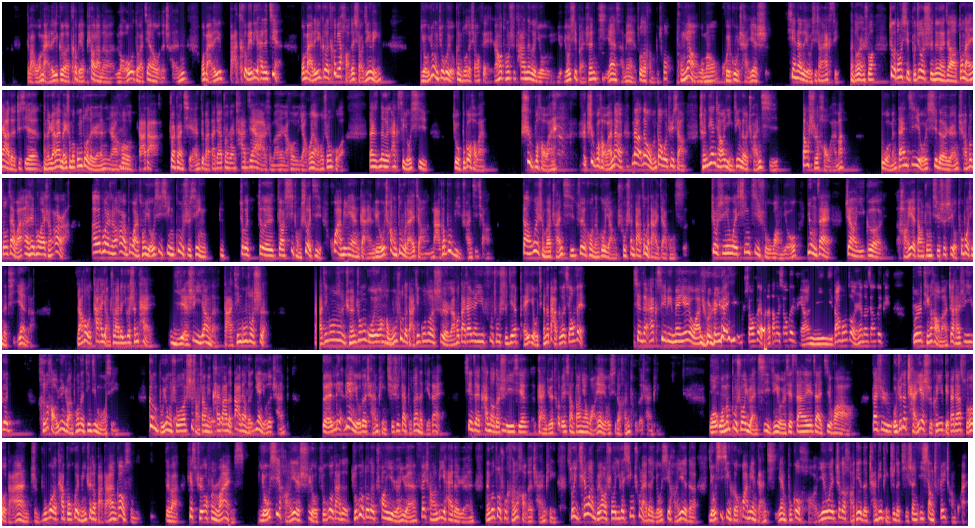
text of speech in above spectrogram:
对吧？我买了一个特别漂亮的楼，对吧？建了我的城，我买了一把特别厉害的剑。我买了一个特别好的小精灵，有用就会有更多的消费，然后同时它那个有游游戏本身体验层面也做得很不错。同样，我们回顾产业史，现在的游戏像 Axie，很多人说这个东西不就是那个叫东南亚的这些可能原来没什么工作的人，然后打打赚赚钱，对吧？大家赚赚差价什么，然后养活养活生活。但是那个 Axie 游戏就不够好玩，是不好玩，是不好玩。那那那我们倒过去想，陈天桥引进的传奇。当时好玩吗？我们单机游戏的人全部都在玩《暗黑破坏神二》啊，《暗黑破坏神二》不管从游戏性、故事性，这个这个叫系统设计、画面感、流畅度来讲，哪个不比传奇强？但为什么传奇最后能够养出盛大这么大一家公司？就是因为新技术网游用在这样一个行业当中，其实是有突破性的体验的。然后他还养出来了一个生态，也是一样的，打金工作室。打金工作室，全中国有无数的打金工作室，然后大家愿意付出时间陪有钱的大哥消费。现在 XE 里面也有啊，有人愿意消费，把它当个消费品啊。你你当工作，人家当消费品，不是挺好吗？这还是一个很好运转通的经济模型。更不用说市场上面开发的大量的炼油的产品，对炼炼油的产品，其实在不断的迭代。现在看到的是一些感觉特别像当年网页游戏的很土的产品。我我们不说远期已经有一些三 A 在计划哦，但是我觉得产业史可以给大家所有答案，只不过它不会明确的把答案告诉你，对吧？History often rhymes。游戏行业是有足够大的、足够多的创意人员，非常厉害的人，能够做出很好的产品，所以千万不要说一个新出来的游戏行业的游戏性和画面感体验不够好，因为这个行业的产品品质的提升一向非常快。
